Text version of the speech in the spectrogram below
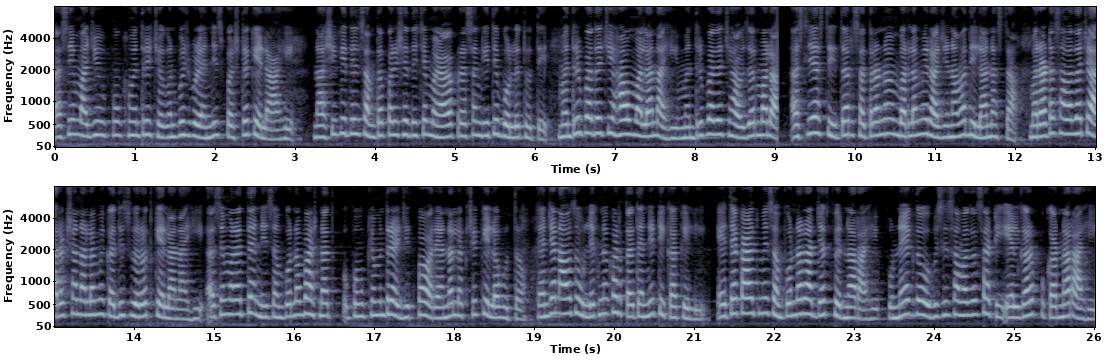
असे माजी उपमुख्यमंत्री छगन भुजबळ यांनी स्पष्ट केलं आहे. नाशिक येथील समता परिषदेच्या मेळाव्याप्रसंगी ते बोलत होते. मंत्रिपदाची हाव मला नाही मंत्रिपदाची हाव जर मला असली असती तर सतरा नोव्हेंबरला मी राजीनामा दिला नसता. मराठा समाजाच्या आरक्षणाला मी कधीच विरोध केला नाही असे म्हणत त्यांनी संपूर्ण भाषणात उपमुख्यमंत्री अजित पवार यांना लक्ष केलं होतं. त्यांच्या नावाचा उल्लेख न करता त्यांनी टीका केली. येत्या काळात मी संपूर्ण राज्यात फिरणार आहे. पुन्हा एकदा ओबीसी समाजासाठी एल्गार पुकारणार आहे.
